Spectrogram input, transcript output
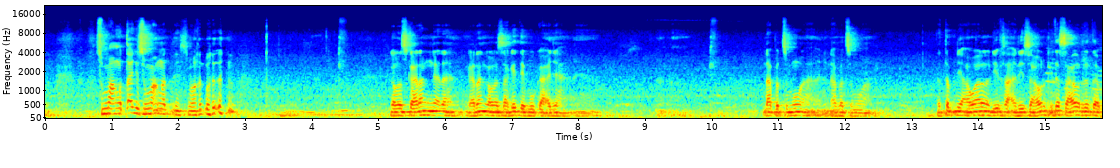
Semangat aja semangat. Semangat kalau sekarang enggak dah. Sekarang kalau sakit ya buka aja. Dapat semua dapat semua. Tetap di awal di saat di sahur kita sahur tetap.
